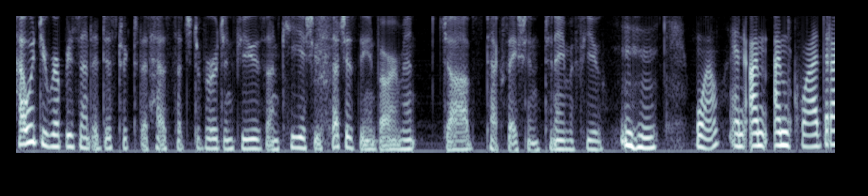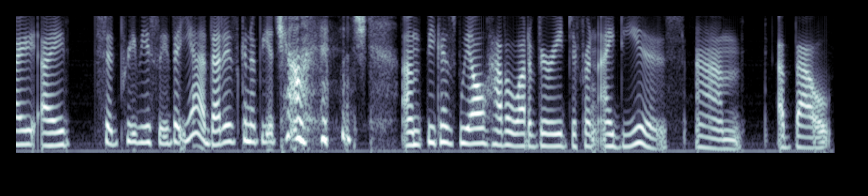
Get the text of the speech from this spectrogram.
How would you represent a district that has such divergent views on key issues such as the environment, jobs, taxation, to name a few? Mm-hmm. Well, and I'm, I'm glad that I, I said previously that, yeah, that is going to be a challenge um, because we all have a lot of very different ideas um, about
